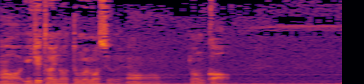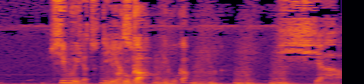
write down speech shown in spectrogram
ああ、入れたいなって思いますよね。なんか、渋いやつってあ言いますよ。行くか。行くか。いや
